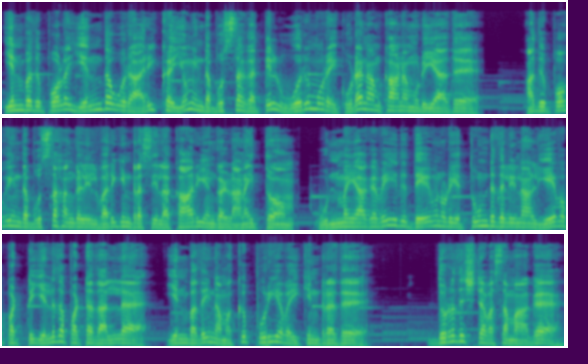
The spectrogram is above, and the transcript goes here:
என்பது போல எந்த ஒரு அறிக்கையும் இந்த புஸ்தகத்தில் ஒரு முறை கூட நாம் காண முடியாது. அதுபோக இந்த புஸ்தகங்களில் வருகின்ற சில காரியங்கள் அனைத்தும் உண்மையாகவே இது தேவனுடைய தூண்டுதலினால் ஏவப்பட்டு எழுதப்பட்டதல்ல என்பதை நமக்கு புரிய வைக்கின்றது. துரதிர்ஷ்டவசமாக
